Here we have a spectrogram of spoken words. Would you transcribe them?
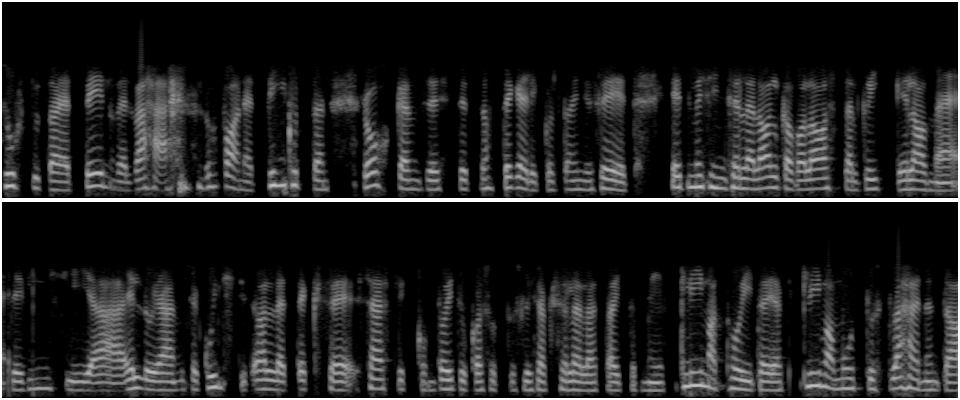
suhtuda, et teen veel vähe luban, et pingutan rohkem, sest et noh, tegelikult on ju see, et, et me siin sellel algaval aastal kõik elame deviisi ja ellujäämise kunstide all, et eks see säästlikum toidukasutus lisaks sellele, et aitab meie kliimat hoida ja kliimamuutust väheneda,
